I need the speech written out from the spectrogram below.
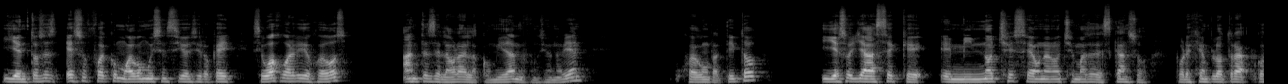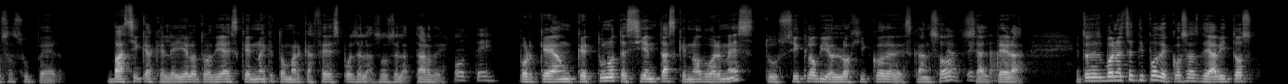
Y entonces eso fue como algo muy sencillo, decir, ok, si voy a jugar videojuegos, antes de la hora de la comida me funciona bien, juego un ratito y eso ya hace que en mi noche sea una noche más de descanso. Por ejemplo, otra cosa súper básica que leí el otro día es que no hay que tomar café después de las 2 de la tarde. O té. Porque aunque tú no te sientas que no duermes, tu ciclo biológico de descanso se altera. Entonces, bueno, este tipo de cosas, de hábitos,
